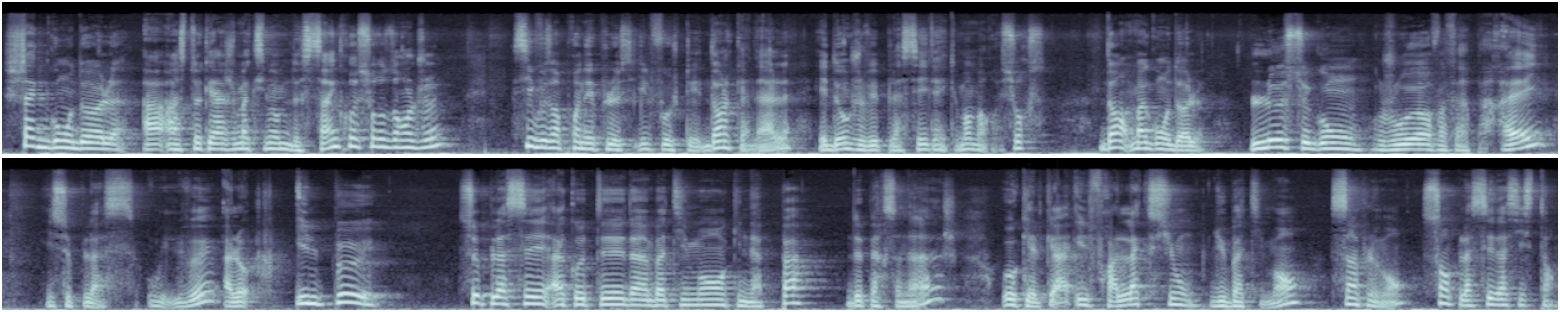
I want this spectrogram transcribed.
Chaque gondole a un stockage maximum de 5 ressources dans le jeu. Si vous en prenez plus, il faut jeter dans le canal. Et donc, je vais placer directement ma ressource dans ma gondole. Le second joueur va faire pareil. Il se place où il veut. Alors, il peut se placer à côté d'un bâtiment qui n'a pas de personnage auquel cas il fera l'action du bâtiment simplement sans placer d'assistant.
